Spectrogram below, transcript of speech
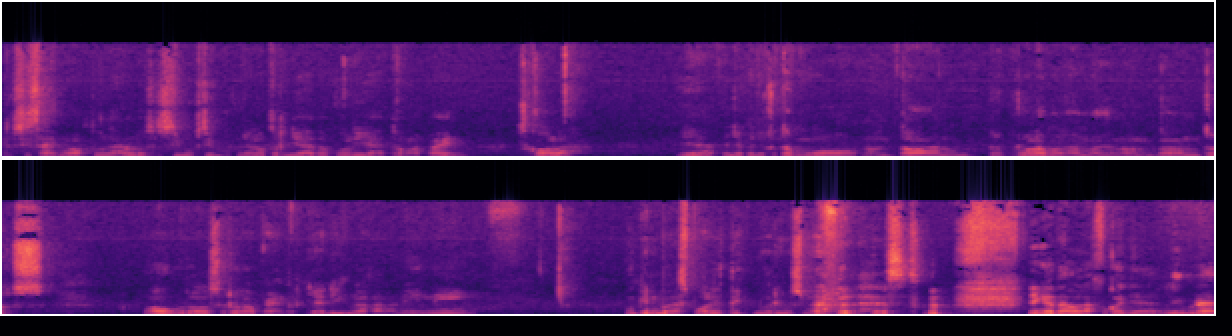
gitu. Sisain waktu lah lo sesibuk-sibuknya lo kerja atau kuliah atau ngapain sekolah. Ya ajak aja ketemu nonton nggak perlu lama-lama nonton terus ngobrol seru apa yang terjadi belakangan ini mungkin bahas politik 2019 ya nggak tahu lah. Pokoknya Libra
